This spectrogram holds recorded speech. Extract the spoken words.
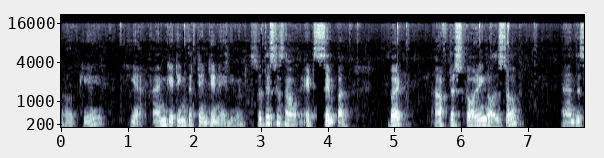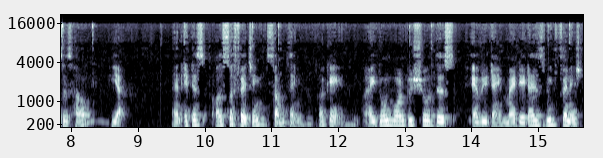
Okay. Yeah I'm getting the 10 10 element. So this is how it's simple. But after scoring also and this is how yeah. And it is also fetching something. Okay. I don't want to show this every time. My data has been finished.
